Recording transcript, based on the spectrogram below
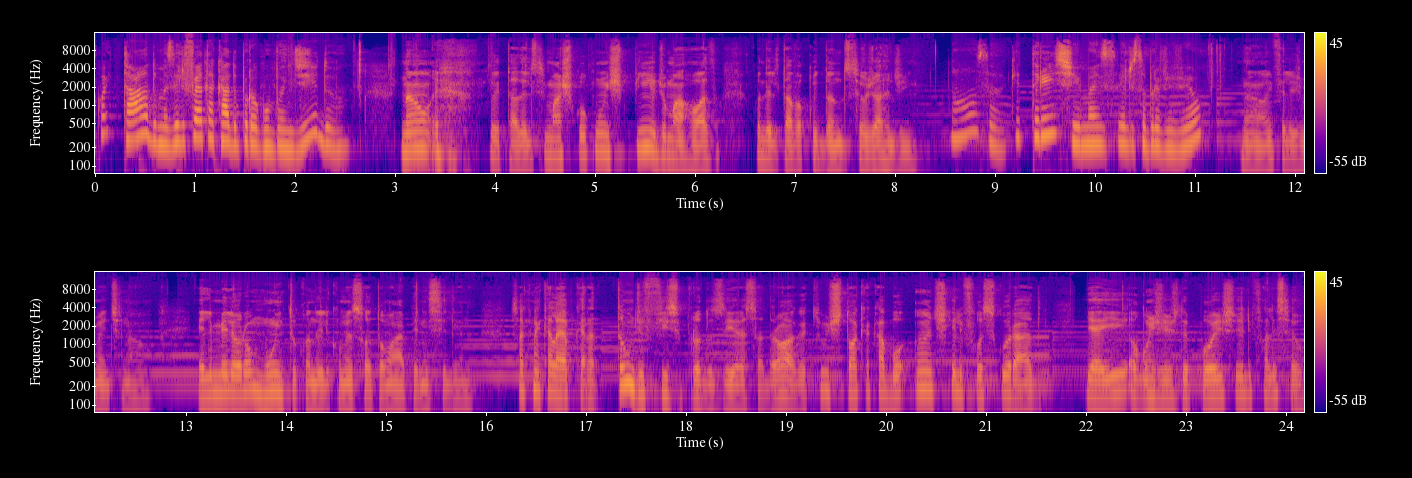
Coitado, mas ele foi atacado por algum bandido? Não, Coitado, ele se machucou com um espinho de uma rosa quando ele estava cuidando do seu jardim. Nossa, que triste, mas ele sobreviveu? Não, infelizmente não. Ele melhorou muito quando ele começou a tomar a penicilina. Só que naquela época era tão difícil produzir essa droga que o estoque acabou antes que ele fosse curado. E aí, alguns dias depois, ele faleceu.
